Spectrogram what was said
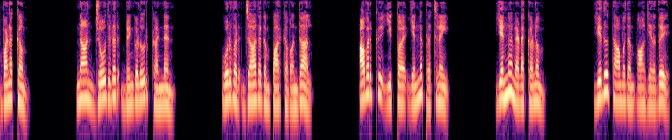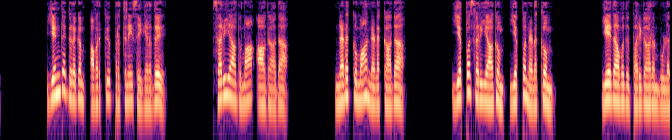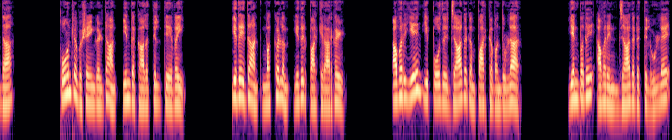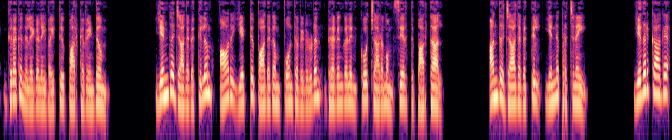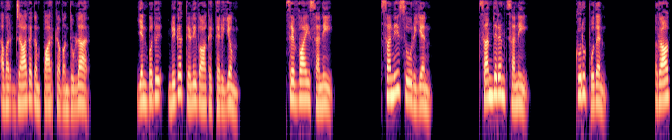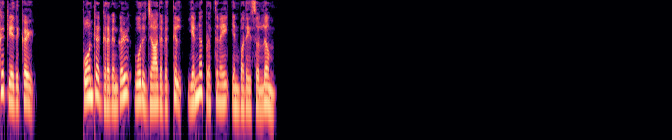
வணக்கம். நான் ஜோதிடர் பெங்களூர் கண்ணன். ஒருவர் ஜாதகம் பார்க்க வந்தால் அவருக்கு இப்ப என்ன பிரச்சனை? என்ன நடக்கணும்? எது தாமதம் ஆகிறது? எந்த கிரகம் அவருக்கு பிரச்சனை செய்கிறது? சரியாகுமா ஆகாதா? நடக்குமா நடக்காதா? எப்ப சரியாகும் எப்ப நடக்கும்? ஏதாவது பரிகாரம் உள்ளதா? போன்ற விஷயங்கள்தான் இந்த காலத்தில் தேவை. இதைதான் மக்களும் எதிர்பார்க்கிறார்கள். அவர் ஏன் இப்போது ஜாதகம் பார்க்க வந்துள்ளார்? என்பதை அவரின் ஜாதகத்தில் உள்ள கிரக நிலைகளை வைத்து பார்க்க வேண்டும். எந்த ஜாதகத்திலும் ஆறு எட்டு பாதகம் போன்றவைகளுடன் கிரகங்களின் கோச்சாரமும் சேர்த்து பார்த்தால் அந்த ஜாதகத்தில் என்ன பிரச்சனை? எதற்காக அவர் ஜாதகம் பார்க்க வந்துள்ளார்? என்பது மிக தெளிவாக தெரியும். செவ்வாய் சனி. சனி சூரியன். சந்திரன் சனி. குரு புதன். ராகு கேதுக்கள். போன்ற கிரகங்கள் ஒரு ஜாதகத்தில் என்ன பிரச்சனை என்பதை சொல்லும்.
